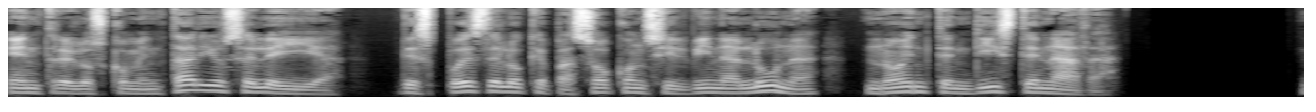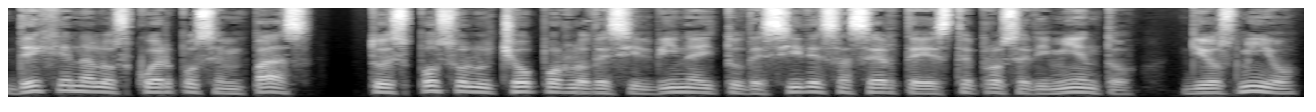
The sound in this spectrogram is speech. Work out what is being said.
Entre los comentarios se leía, después de lo que pasó con Silvina Luna, no entendiste nada. Dejen a los cuerpos en paz, tu esposo luchó por lo de Silvina y tú decides hacerte este procedimiento, Dios mío,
